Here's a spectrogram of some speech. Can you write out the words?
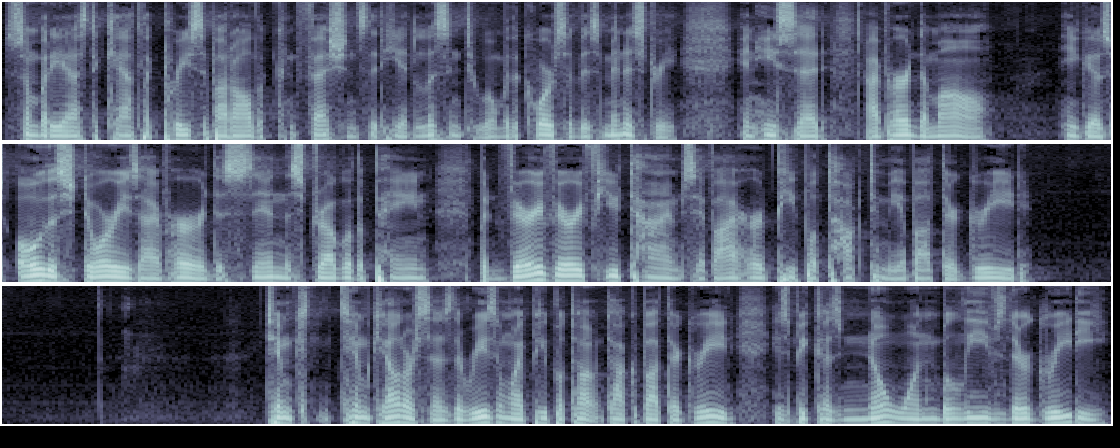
Somebody asked a Catholic priest about all the confessions that he had listened to over the course of his ministry, and he said, I've heard them all. He goes, Oh, the stories I've heard, the sin, the struggle, the pain, but very, very few times have I heard people talk to me about their greed. Tim, Tim Keller says the reason why people talk, talk about their greed is because no one believes they're greedy.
